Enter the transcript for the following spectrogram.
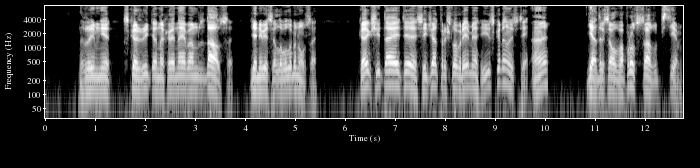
— Вы мне скажите, нахрена я вам сдался? Я невесело улыбнулся. — Как считаете, сейчас пришло время искренности, а? Я адресовал вопрос сразу всем.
